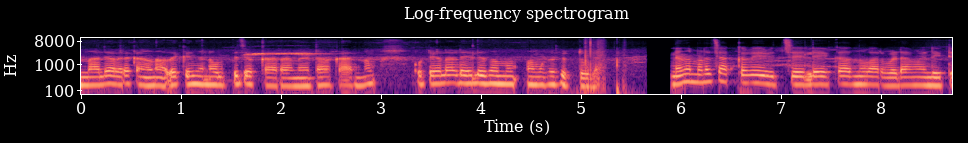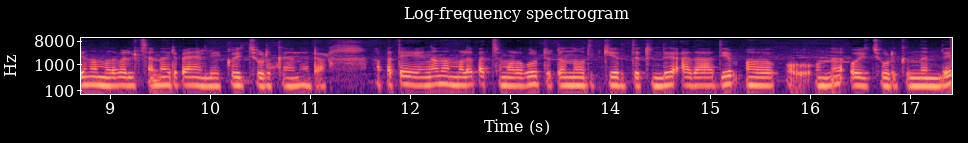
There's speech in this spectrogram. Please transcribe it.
എന്നാലും അവരെ കാണാതെയൊക്കെ ഞാൻ ഒളിപ്പിച്ച് വെക്കാറാണ് കേട്ടോ. കാരണം കുട്ടികളുടെ ഇടയിൽ ഇതൊന്നും നമുക്ക് കിട്ടില്ല പിന്നെ നമ്മൾ ചക്ക വേവിച്ചതിലേക്ക് അതൊന്ന് വറവിടാൻ വേണ്ടിയിട്ട് നമ്മൾ വെളിച്ചെണ്ണ ഒരു പാനിലേക്ക് ഒഴിച്ച് കൊടുക്കുകയാണ് കേട്ടോ. അപ്പോൾ തേങ്ങ നമ്മൾ പച്ചമുളകും ഇട്ടിട്ടൊന്ന് ഒതുക്കി എടുത്തിട്ടുണ്ട്. അതാദ്യം ഒന്ന് ഒഴിച്ച് കൊടുക്കുന്നുണ്ട്.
